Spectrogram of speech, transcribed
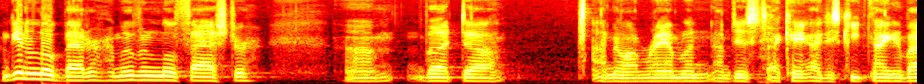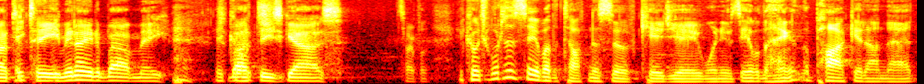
I'm getting a little better. I'm moving a little faster, um, but uh, I know I'm rambling. I'm just I can't. I just keep thinking about the Hey, team. It ain't about me. It's about Coach. these guys. Sorry. Hey, Coach, what does it say about the toughness of KJ when he was able to hang in the pocket on that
